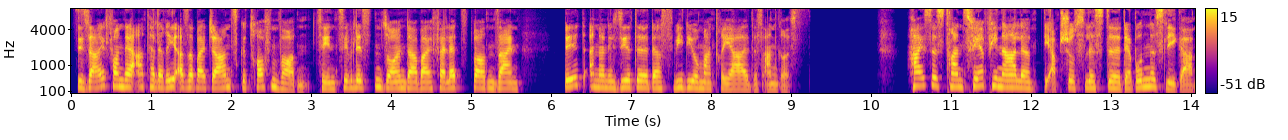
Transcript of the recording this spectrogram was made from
Sie sei von der Artillerie Aserbaidschans getroffen worden. Zehn Zivilisten sollen dabei verletzt worden sein. Bild analysierte das Videomaterial des Angriffs. Heißes Transferfinale, die Abschussliste der Bundesliga.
